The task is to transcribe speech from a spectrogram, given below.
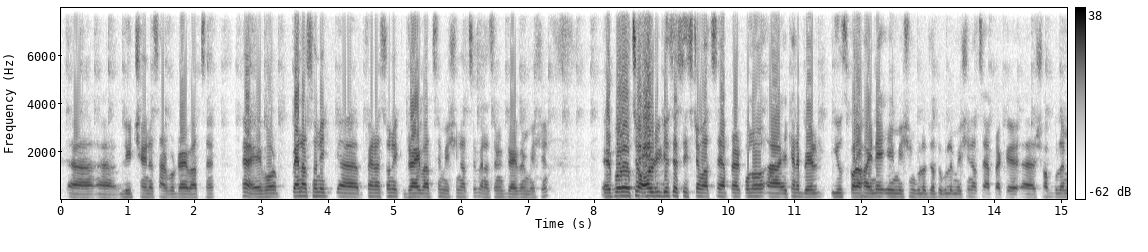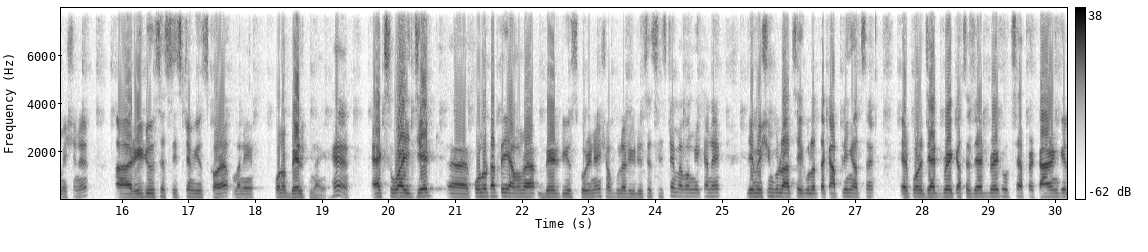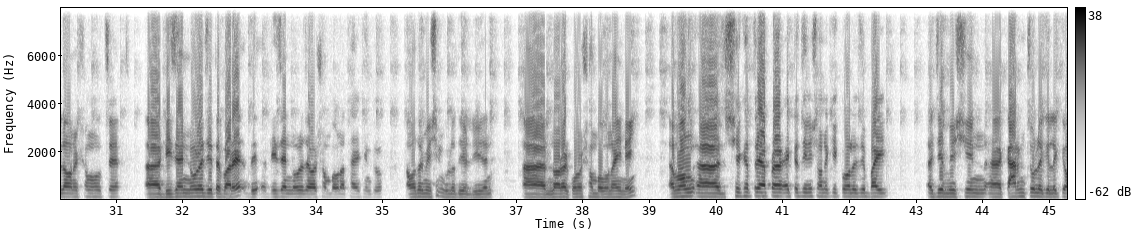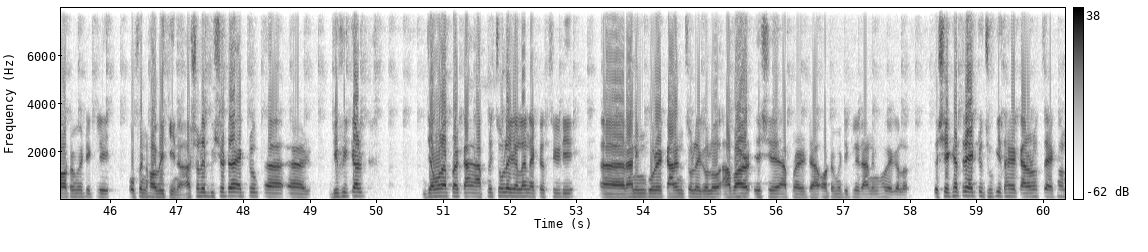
লিড শাইনের সার্ভো ড্রাইভ আছে হ্যাঁ এবং প্যানাসোনিক প্যানাসোনিক ড্রাইভ আছে মেশিন আছে প্যানাসোনিক ড্রাইভের মেশিন এরপরে হচ্ছে অল রিডিউসের সিস্টেম আছে, আপনার কোনো এখানে বেল্ট ইউজ করা হয়নি, এই মেশিনগুলো যতগুলো মেশিন আছে, আপনাকে সবগুলো মেশিনে রিডিউসের সিস্টেম ইউজ করা মানে কোনো বেল্ট নাই হ্যাঁ। এক্স ওয়াই জেড কোনোটাতেই আমরা বেল্ট ইউজ করি নাই। সবগুলো রিডিউসের সিস্টেম এবং এখানে যে মেশিনগুলো আছে, এগুলোতে কাপলিং আছে। এরপরে জেট ব্রেক আছে। জেট ব্রেক হচ্ছে আপনার কারেন্ট গেলে অনেক সময় হচ্ছে ডিজাইন নড়ে যেতে পারে। ডিজাইন নড়ে যাওয়ার সম্ভাবনা থাকে কিন্তু আমাদের মেশিনগুলো দিয়ে ডিজাইন নড়ার কোনো সম্ভাবনাই নেই। এবং সেক্ষেত্রে আপনার একটা জিনিস অনেকেই বলে যে বাই যে মেশিন কারেন্ট চলে গেলে কি অটোমেটিকলি ওপেন হবে কিনা? আসলে বিষয়টা একটু ডিফিকাল্ট যেমন আপনার আপনি চলে গেলেন একটা থ্রি রানিং করে কারেন্ট চলে গেল, আবার এসে আপনার এটা অটোমেটিকলি রানিং হয়ে গেল। তো সেক্ষেত্রে একটু ঝুঁকি থাকে, কারণ হচ্ছে এখন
